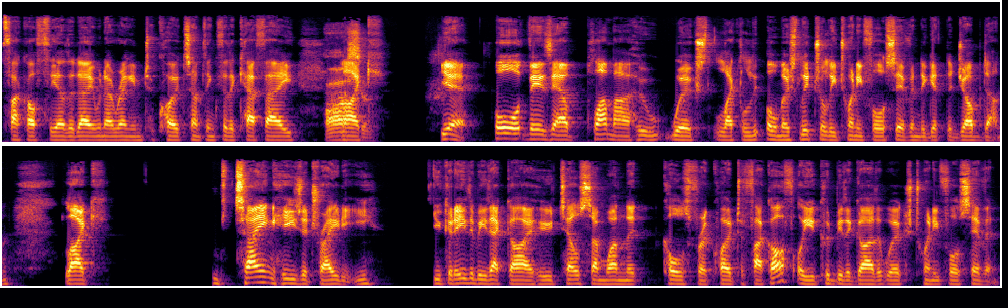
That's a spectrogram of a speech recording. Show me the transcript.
fuck off the other day when I rang him to quote something for the cafe. awesome Like, yeah. Or there's our plumber who works like li- almost literally 24 7 to get the job done. Like, saying he's a tradie, you could either be that guy who tells someone that calls for a quote to fuck off, or you could be the guy that works 24 7.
